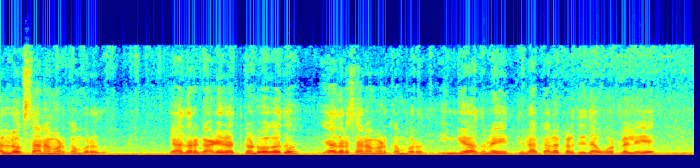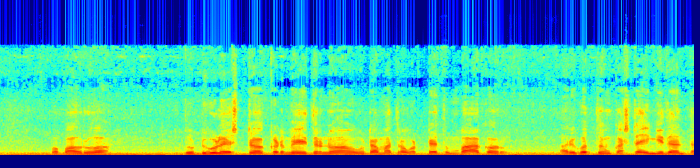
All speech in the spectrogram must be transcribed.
ಅಲ್ಲೋಗಿ ಸ್ನಾನ ಮಾಡ್ಕೊಂಬರೋದು. ಯಾವ್ದಾರ ಗಾಡಿ ಹತ್ಕೊಂಡು ಹೋಗೋದು, ಯಾವ್ದಾರ ಸ್ನಾನ ಮಾಡ್ಕೊಂಬರೋದು ಹಿಂಗೆ ಹದಿನೈದು ದಿನ ಕಾಲ ಕಳ್ತಿದ್ದೆ ಆ ಹೋಟ್ಲಲ್ಲಿ. ಪಾಪ ಅವರು ದುಡ್ಡುಗಳು ಎಷ್ಟೋ ಕಡಿಮೆ ಇದ್ರೂ ಊಟ ಮಾತ್ರ ಹೊಟ್ಟೆ ತುಂಬ ಹಾಕೋರು. ಅವ್ರಿಗೆ ಗೊತ್ತು ಕಷ್ಟ ಹೆಂಗಿದೆ ಅಂತ.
